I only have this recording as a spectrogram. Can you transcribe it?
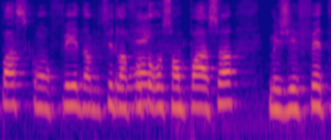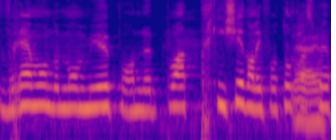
pas ce qu'on fait. D'habitude, la photo ressemble pas à ça. Mais j'ai fait vraiment de mon mieux pour ne pas tricher dans les photos parce Ouais. que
